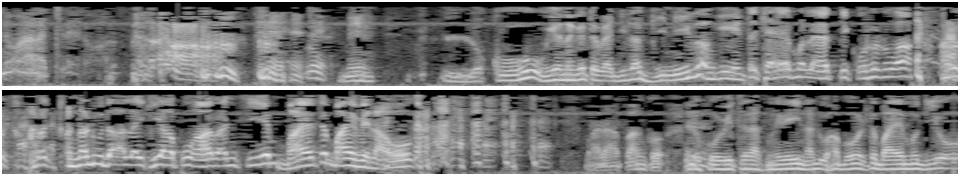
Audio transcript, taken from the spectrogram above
එනවා ආරච්චිල එනවා මේ ලොකු උයනකට වැදිලා ගිනි රංගේට කෑමල ඇති කරනවා. අර අර නඩු දාලයි කියාපු ආරංචියේ බයට බය වෙලා ඕක. බලාපන්කෝ ලොකු විතරක් නෙවෙයි නඩු හබෝල්ට බය මුදියෝ.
